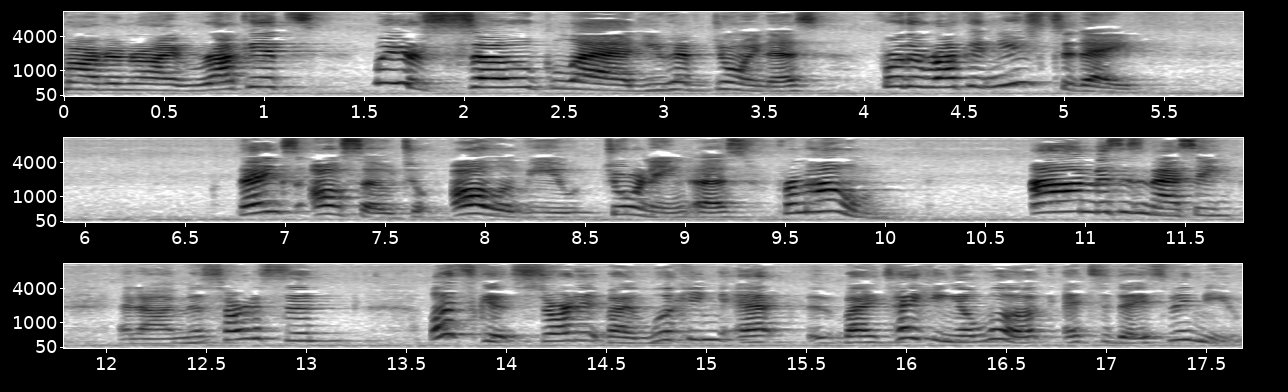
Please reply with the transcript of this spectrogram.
Marvin Wright Rockets. We are so glad you have joined us for the Rocket News today. Thanks also to all of you joining us from home. I'm Mrs. Massey. And I'm Miss Hardison. Let's get started by looking at by taking a look at today's menu.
